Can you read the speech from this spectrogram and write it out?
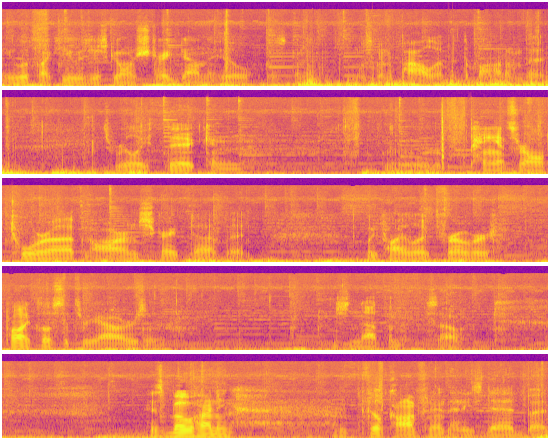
He looked like he was just going straight down the hill. Was gonna was gonna pile up at the bottom, but it's really thick and pants are all tore up and arms scraped up. But we probably looked for over probably close to three hours and just nothing. So it's bow hunting. I feel confident that he's dead, but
